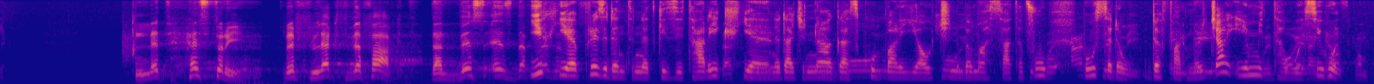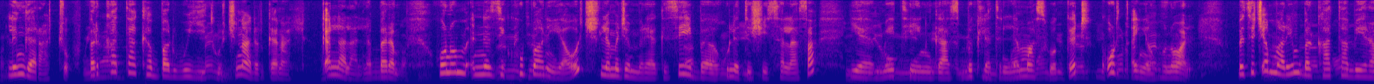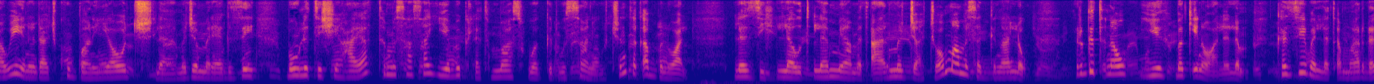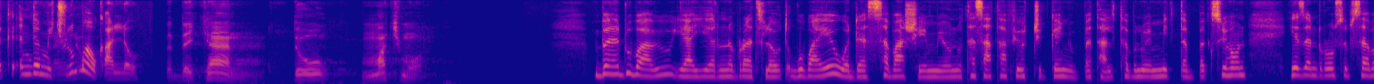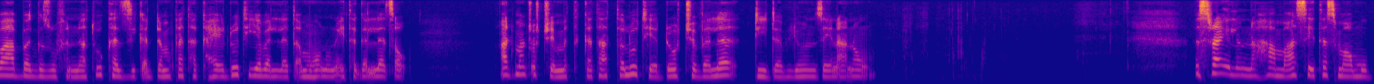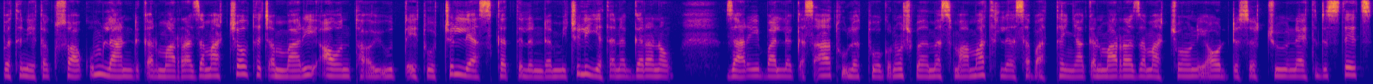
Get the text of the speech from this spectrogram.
ይህ የፕሬዝደንትነት ጊዜ ታሪክ የነዳጅና ጋዝ ኩባንያዎችን በማሳተፉ በወሰደው ደፋር ምርጫ የሚታወስ ይሁን። ልንገራችሁ፣ በርካታ ከባድ ውይይቶችን አድርገናል። ቀላል አልነበረም። ሆኖም እነዚህ ኩባንያዎች ለመጀመሪያ ጊዜ በ2030 የሜቴን ጋዝ ብክለትን ለማስወገድ ቁርጠኛ ሆነዋል። በተጨማሪም በርካታ ብሔራዊ የነዳጅ ኩባንያዎች ለመጀመሪያ ጊዜ በ2020 ተመሳሳይ የብክለት ማስወገድ ውሳኔዎችን ተቀብለዋል። ለዚህ ለውጥ ለሚያመጣ እርምጃቸውም አመሰግናለሁ። እርግጥ ነው ይህ በቂ ነው አልልም። ከዚህ የበለጠ ማድረግ እንደሚችሉም አውቃለሁ። በዱባዩ የአየር ንብረት ለውጥ ጉባኤ ወደ ሰባ ሺህ የሚሆኑ ተሳታፊዎች ይገኙበታል ተብሎ የሚጠበቅ ሲሆን የዘንድሮ ስብሰባ በግዙፍነቱ ከዚህ ቀደም ከተካሄዱት የበለጠ መሆኑ ነው የተገለጸው። አድማጮች የምትከታተሉት የዶች ቨለ ዲደብሊውን ዜና ነው። እስራኤልና ሐማስ የተስማሙበትን የተኩስ አቁም ለአንድ ቀን ማራዘማቸው ተጨማሪ አዎንታዊ ውጤቶችን ሊያስከትል እንደሚችል እየተነገረ ነው። ዛሬ ባለቀ ሰዓት ሁለቱ ወገኖች በመስማማት ለሰባተኛ ቀን ማራዘማቸውን ያወደሰችው ዩናይትድ ስቴትስ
